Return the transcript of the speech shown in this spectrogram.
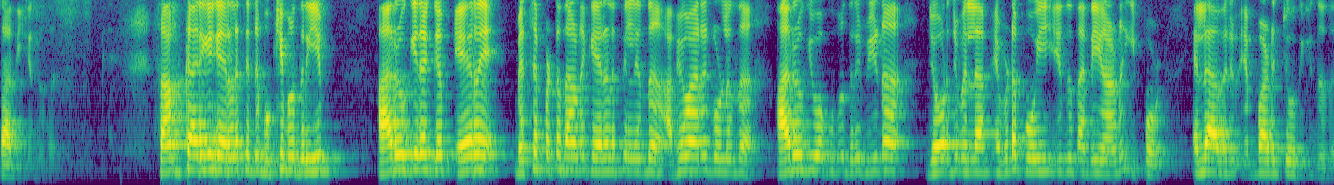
സാധിക്കുന്നത്. സാംസ്കാരിക കേരളത്തിന്റെ മുഖ്യമന്ത്രിയും ആരോഗ്യരംഗം ഏറെ മെച്ചപ്പെട്ടതാണ് കേരളത്തിൽ നിന്ന് അഭിമാനം കൊള്ളുന്ന ആരോഗ്യവകുപ്പ് മന്ത്രി വീണ ജോർജുമെല്ലാം എവിടെ പോയി എന്ന് തന്നെയാണ് ഇപ്പോൾ എല്ലാവരും എമ്പാടും ചോദിക്കുന്നത്.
